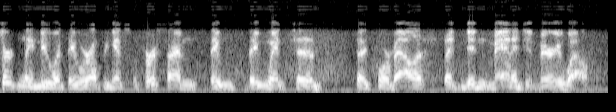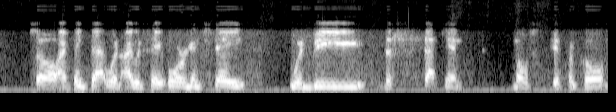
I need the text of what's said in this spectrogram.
certainly knew what they were up against the first time they they went to, to Corvallis, but didn't manage it very well. So I think that would I would say Oregon State would be the second most difficult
